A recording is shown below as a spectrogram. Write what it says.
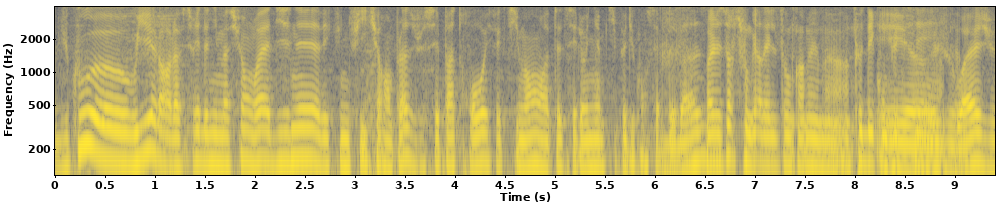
du coup, oui, alors la série d'animation, ouais, Disney avec une fille qui remplace, je sais pas trop, effectivement, on va peut-être s'éloigner un petit peu du concept de base. Ouais, j'espère qu'ils vont garder le ton quand même, un peu décomplexé. Et, un je-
